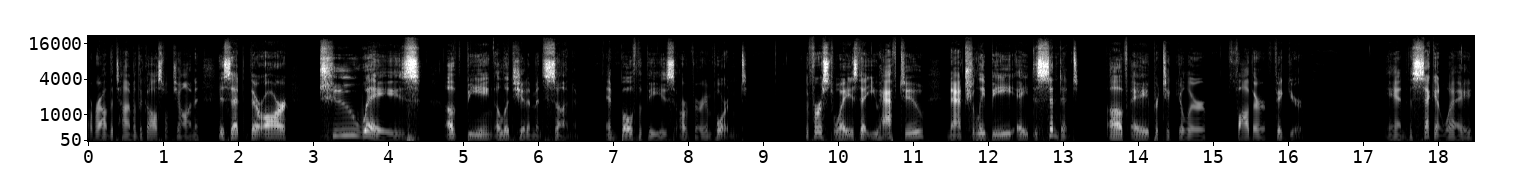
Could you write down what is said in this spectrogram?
around the time of the Gospel of John is that there are two ways of being a legitimate son, and both of these are very important. The first way is that you have to naturally be a descendant of a particular father figure. And the second way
